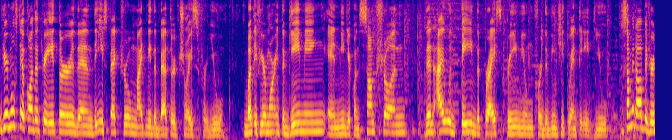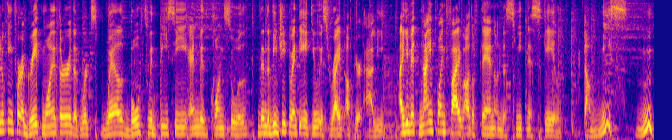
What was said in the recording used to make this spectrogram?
If you're mostly a content creator, then the EVE Spectrum might be the better choice for you. But if you're more into gaming and media consumption, then I would pay the price premium for the VG28U. To sum it up, if you're looking for a great monitor that works well both with PC and with console, then the VG28U is right up your alley. I give it 9.5 out of 10 on the sweetness scale. Tamis! Mm.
